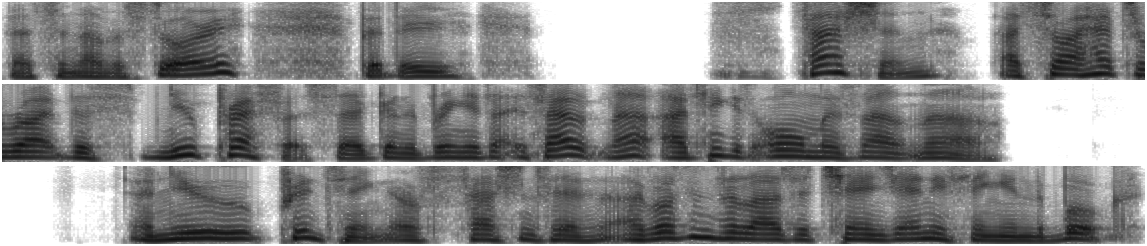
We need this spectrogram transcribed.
That's another story. But the fashion, uh, so I had to write this new preface. They're going to bring it out. It's out now. I think it's almost out now. A new printing of Fashion Faith. I wasn't allowed to change anything in the book,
